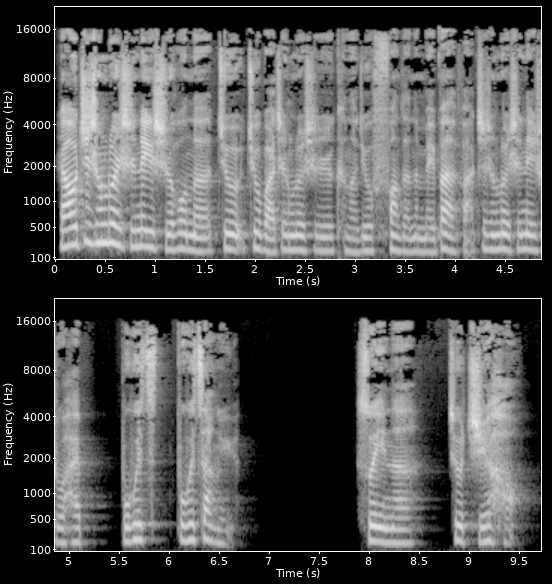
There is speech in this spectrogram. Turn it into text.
然后智成论师那个时候呢，就就把智成论师可能就放在那没办法。智成论师那时候还不会不会藏语，所以呢，就只好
